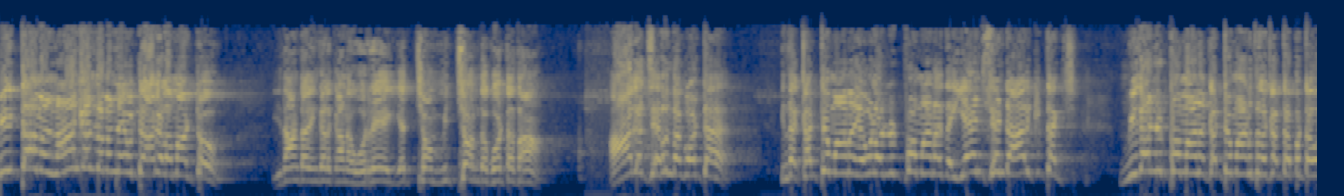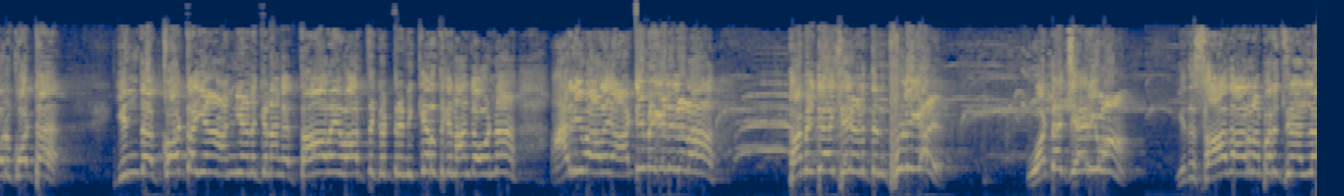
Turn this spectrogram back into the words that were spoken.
மீட்டாமல் நாங்கள் இந்த மண்ணை விட்டு அகல மாட்டோம். இதாண்டா எங்களுக்கான ஒரே எச்சம் மிச்சம் அந்த கோட்டை தான். ஆக சிறந்த கோட்டை. இந்த கட்டுமானம் எவ்வளவு நுட்பமான இந்த ஏன்சியன்ட் ஆர்கிடெக்ட் மிக நுட்பமான கட்டுமானத்தில் கட்டப்பட்ட ஒரு கோட்டை. இந்த கோட்டையும் அந்நியனுக்கு நாங்க தாரை வார்த்துக்கிட்டு நிக்கிறதுக்கு நாங்க ஒண்ணு அறிவாலய அடிமைகள் இல்லடா. தமிழ் தேசிய இனத்தின் புலிகள். ஒட்டச்சேரிவான். இது சாதாரண பிரச்சனை இல்ல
